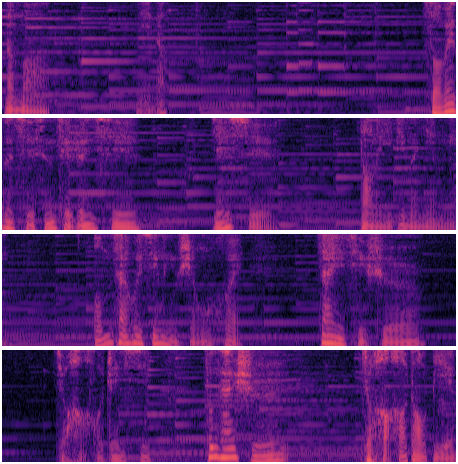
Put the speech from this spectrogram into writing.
那么，你呢？所谓的且行且珍惜，也许到了一定的年龄，我们才会心领神会，在一起时，就好好珍惜。分开时，就好好道别。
